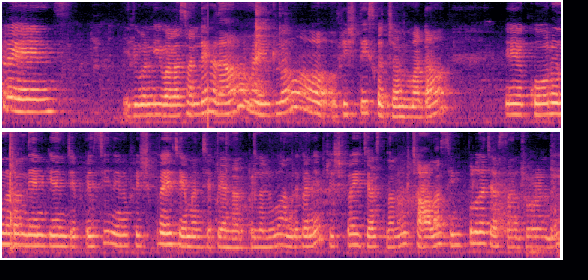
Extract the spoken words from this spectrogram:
ఫ్రెండ్స్ ఇదిగోండి ఇవాళ సండే కదా. మా ఇంట్లో ఫిష్ తీసుకొచ్చాం అనమాట కూర ఉండటం దేనికి అని చెప్పేసి నేను ఫిష్ ఫ్రై చేయమని చెప్పి అన్నారు పిల్లలు. అందుకని ఫిష్ ఫ్రై చేస్తున్నాను. చాలా సింపుల్గా చేస్తాను చూడండి.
